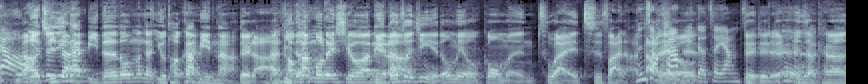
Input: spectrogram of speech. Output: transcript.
哦！因为最近看彼得都那个油桃咖宾呐，对啦，彼得莫得修啊，彼得最近也都没有跟我们出来吃饭啊，很少看到彼得这样子。对对对，很少看到。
